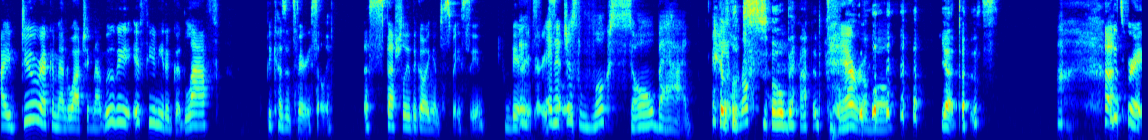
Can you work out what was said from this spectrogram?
I do recommend watching that movie if you need a good laugh because it's very silly, especially the going into space scene. Very, It's- very and silly. it just looks so bad. it, it looks looks so bad. Terrible. Yeah, it does. But it's great.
